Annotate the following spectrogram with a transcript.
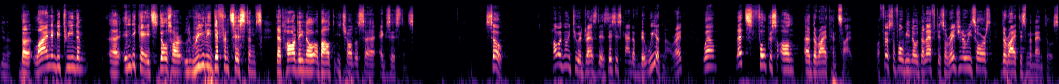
You know, the line in between them uh, indicates those are really different systems that hardly know about each other's uh, existence. So, how are we going to address this? This is kind of a bit weird now, right? Well, let's focus on uh, the right-hand side. Well, first of all, we know the left is original resource, the right is mementos.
